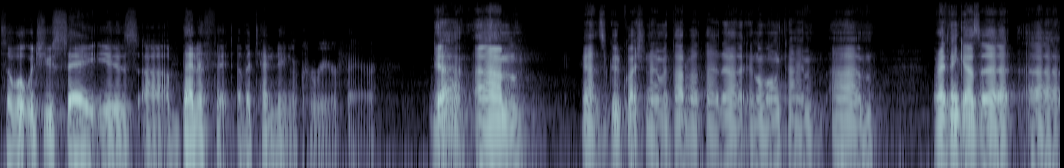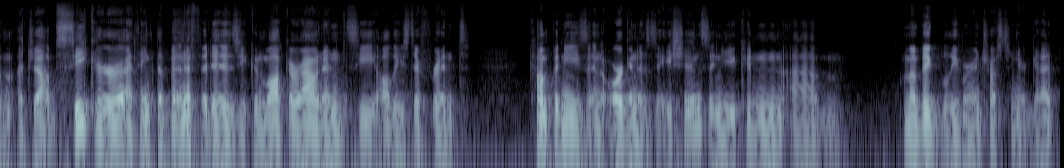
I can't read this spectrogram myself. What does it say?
So, what would you say is uh, a benefit of attending a career fair? Yeah, um, yeah, it's a good question. I haven't thought about that uh, in a long time. Um, but I think as a, um, a job seeker, I think the benefit is you can walk around and see all these different companies and organizations, and you can. Um, I'm a big believer in trusting your gut,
